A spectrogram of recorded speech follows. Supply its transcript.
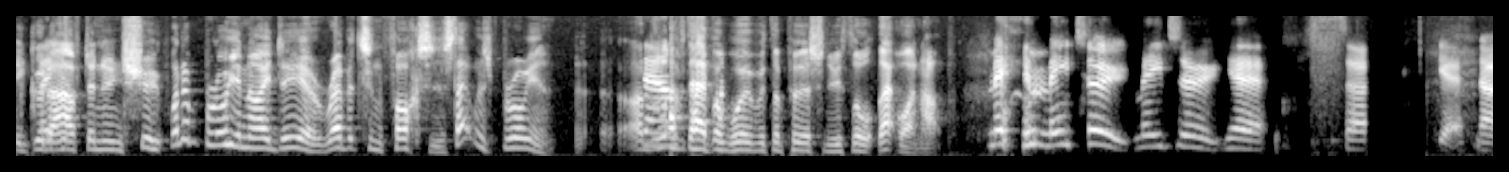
A good afternoon shoot. What a brilliant idea. Rabbits and foxes. That was brilliant. I'd Sounds love to have a word with the person who thought that one up. Me, me too. Me too. Yeah. So, yeah, no,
